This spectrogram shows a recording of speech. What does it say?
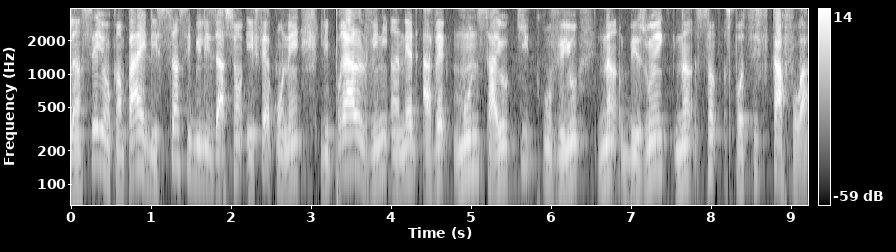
lanse yon kampay de sensibilizasyon e fe konen li pral vini an ed avek moun sayo ki trouve yo nan bezwen nan sportif kafwa.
